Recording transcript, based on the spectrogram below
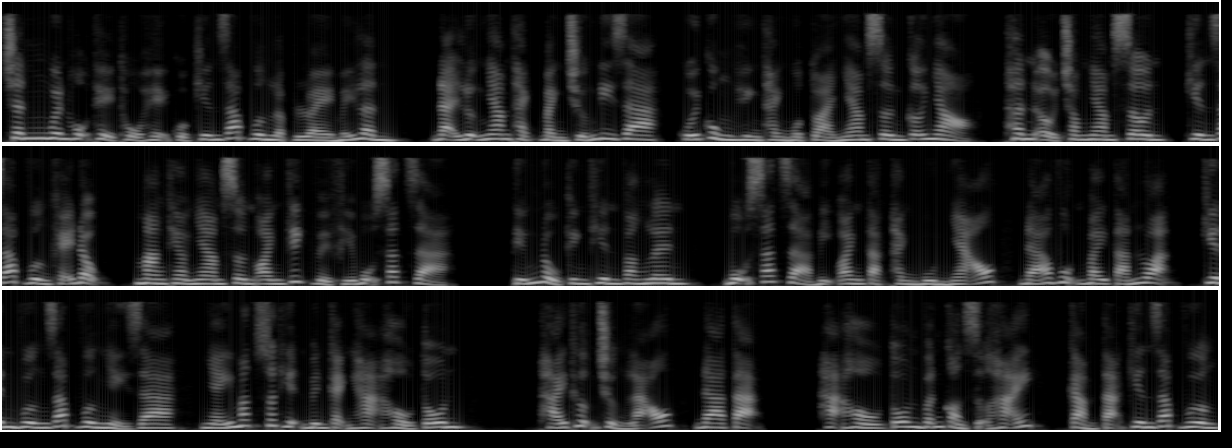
Chân nguyên hộ thể thổ hệ của Kiên Giáp Vương lập lòe mấy lần, đại lượng nham thạch bành trướng đi ra, cuối cùng hình thành một tòa nham sơn cỡ nhỏ, thân ở trong nham sơn, Kiên Giáp Vương khẽ động, mang theo nham sơn oanh kích về phía bộ sát giả. Tiếng nổ kinh thiên vang lên, bộ sát giả bị oanh tạc thành bùn nhão, đá vụn bay tán loạn, Kiên Vương Giáp Vương nhảy ra, nháy mắt xuất hiện bên cạnh Hạ Hầu Tôn. Thái thượng trưởng lão, đa tạ. Hạ Hầu Tôn vẫn còn sợ hãi, cảm tạ Kiên Giáp Vương,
